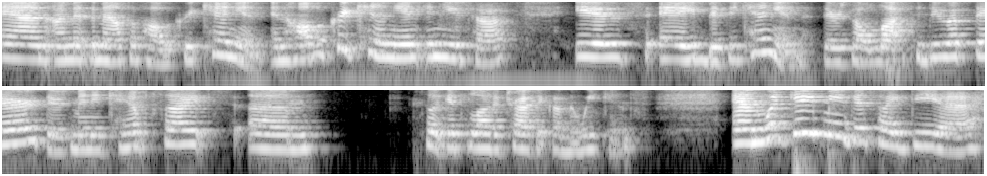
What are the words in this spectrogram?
and I'm at the mouth of Hobble Creek Canyon. And Hobble Creek Canyon in Utah is a busy canyon. There's a lot to do up there. There's many campsites, um, so it gets a lot of traffic on the weekends. And what gave me this idea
